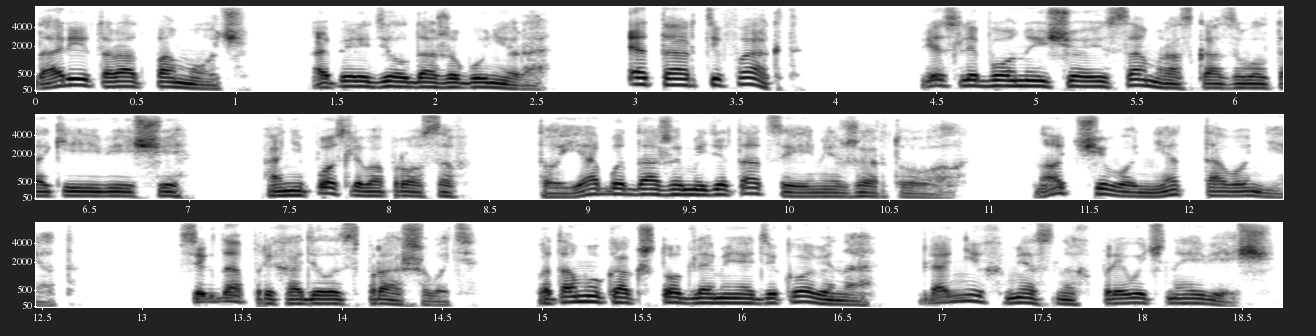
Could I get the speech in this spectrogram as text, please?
Дарит рад помочь, опередил даже Гунира. Это артефакт. Если бы он еще и сам рассказывал такие вещи, а не после вопросов, то я бы даже медитациями жертвовал. Но чего нет, того нет. Всегда приходилось спрашивать, потому как что для меня диковина, для них местных привычная вещь.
